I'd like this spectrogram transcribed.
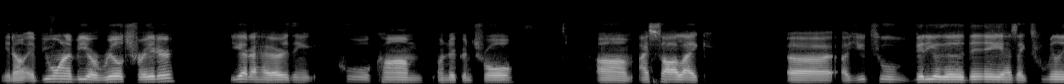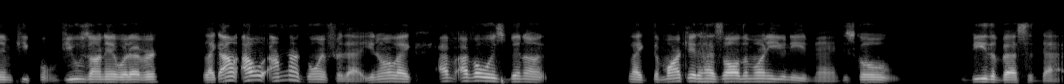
You know, if you want to be a real trader, you gotta have everything cool, calm, under control. Um, I saw like uh, a YouTube video the other day it has like two million people views on it, whatever. Like I'm I, am i am not going for that. You know, like I've I've always been a like the market has all the money you need, man. Just go be the best at that.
